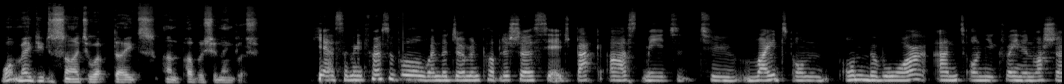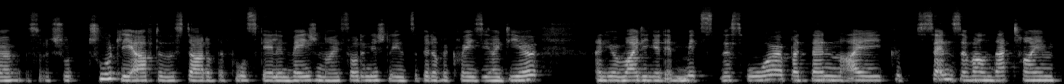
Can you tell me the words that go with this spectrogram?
What made you decide to update and publish in English? Yes, I mean, first of all, when the German publisher CH Beck asked me to, to write on on the war and on Ukraine and Russia, sort of short, shortly after the start of the full scale invasion, I thought initially it's a bit of a crazy idea, and you're writing it amidst this war. But then I could sense around that time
